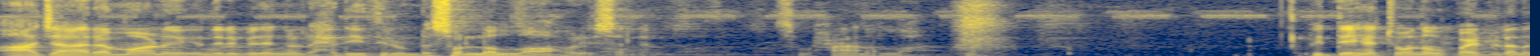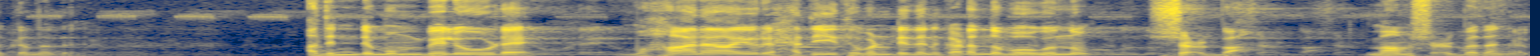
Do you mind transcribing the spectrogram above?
ആചാരമാണ് എന്ന് നബി ഞങ്ങളുടെ ഹദീത്തിലുണ്ട് സൊല്ലാഹു അലൈഹി വസല്ലം. സുഹാനല്ലാ ഇദ്ദേഹം ചുവന്ന ഉപ്പായിട്ടാണ് നിൽക്കുന്നത്. അതിന്റെ മുമ്പിലൂടെ മഹാനായ ഒരു ഹദീത്ത് പണ്ഡിതൻ കടന്നു പോകുന്നു ഷുബ ഇമാം ഷുബ തങ്ങൾ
